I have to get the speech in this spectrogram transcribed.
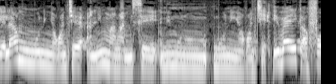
gɛlɛya min b'u ni ɲɔgɔn cɛ ani mangamisɛ ni minnu b'u ni ɲɔgɔn cɛ i b'a ye k'a fɔ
